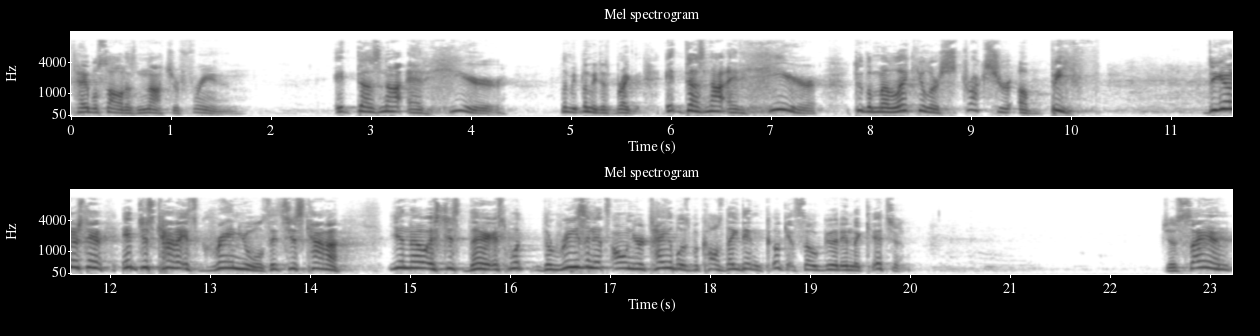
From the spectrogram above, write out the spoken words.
Table salt is not your friend. It does not adhere. Let me, let me just break it. It does not adhere to the molecular structure of beef. Do you understand? It just kind of, it's granules. It's just kind of, you know, it's just there. It's what, the reason it's on your table is because they didn't cook it so good in the kitchen. Just saying.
